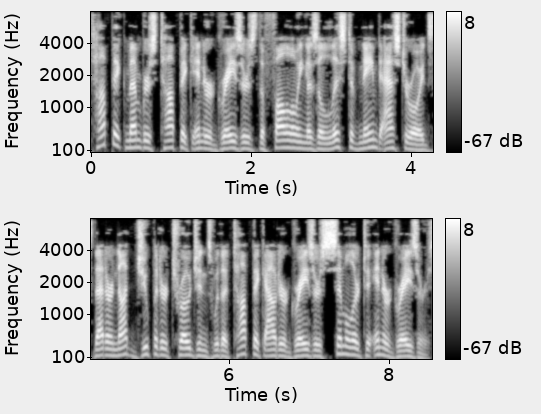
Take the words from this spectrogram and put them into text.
Topic members Topic Inner grazers The following is a list of named asteroids that are not Jupiter Trojans with a topic Outer grazers similar to inner grazers,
